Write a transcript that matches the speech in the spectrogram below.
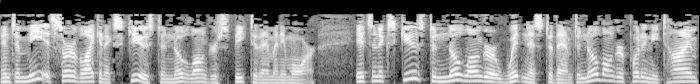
And to me, it's sort of like an excuse to no longer speak to them anymore. It's an excuse to no longer witness to them, to no longer put any time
